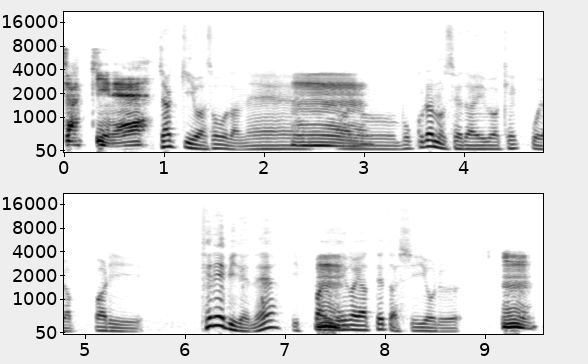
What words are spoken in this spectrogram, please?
ジャッキーね。ジャッキーはそうだね。うんあの、僕らの世代は結構やっぱり、テレビでね、いっぱい映画やってたし、夜。うん。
